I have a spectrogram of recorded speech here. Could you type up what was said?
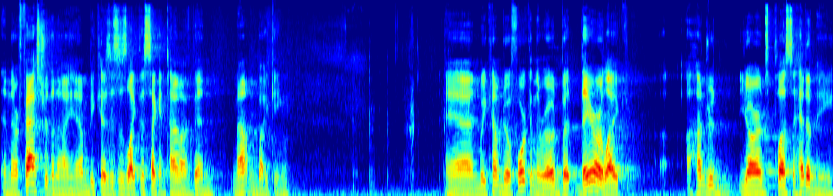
and they're faster than I am because this is like the second time I've been mountain biking. And we come to a fork in the road, but they are like hundred yards plus ahead of me,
